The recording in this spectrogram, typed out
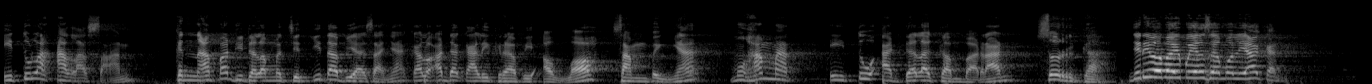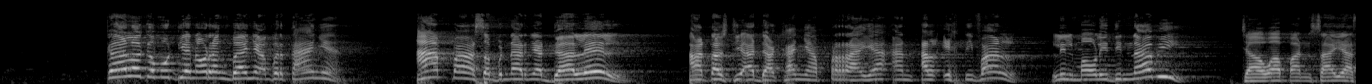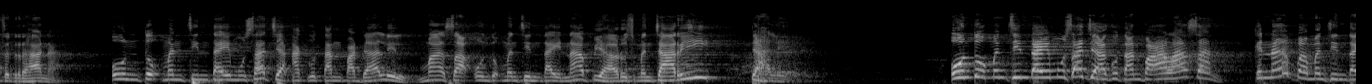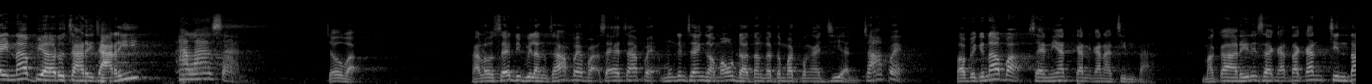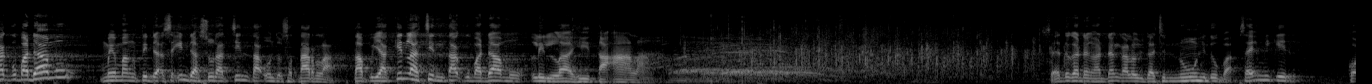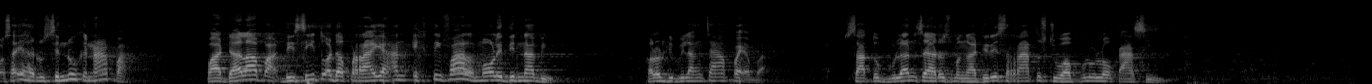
Itulah alasan kenapa di dalam masjid kita biasanya kalau ada kaligrafi Allah sampingnya Muhammad itu adalah gambaran surga. Jadi Bapak Ibu yang saya muliakan. Kalau kemudian orang banyak bertanya, apa sebenarnya dalil atas diadakannya perayaan al-ikhtifal lil maulidin nabi? Jawaban saya sederhana. Untuk mencintaimu saja aku tanpa dalil. Masa untuk mencintai nabi harus mencari dalil? Untuk mencintaimu saja aku tanpa alasan. Kenapa mencintai Nabi harus cari-cari alasan? Coba. Kalau saya dibilang capek pak, saya capek. Mungkin saya nggak mau datang ke tempat pengajian. Capek. Tapi kenapa? Saya niatkan karena cinta. Maka hari ini saya katakan cintaku padamu memang tidak seindah surat cinta untuk setarlah. Tapi yakinlah cintaku padamu lillahi ta'ala. Saya itu kadang-kadang kalau sudah jenuh itu Pak, saya mikir, kok saya harus jenuh kenapa? Padahal Pak, di situ ada perayaan ikhtifal Maulidin Nabi. Kalau dibilang capek Pak, satu bulan saya harus menghadiri 120 lokasi.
